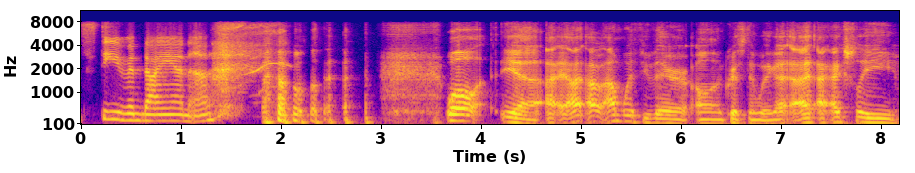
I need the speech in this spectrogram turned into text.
Steve and Diana. well, yeah, I, I I'm with you there on Kristen Wiig. I, I, I actually,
